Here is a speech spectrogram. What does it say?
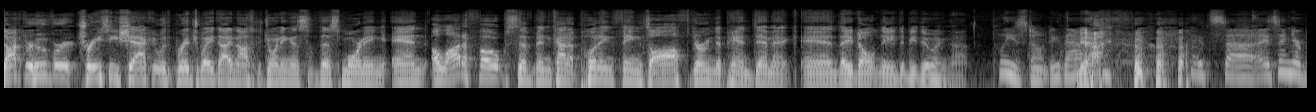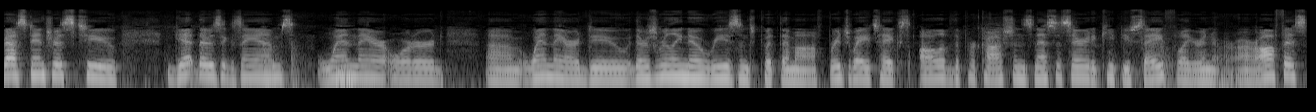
Dr. Hoover, Tracy Shackett with Bridgeway Diagnostics joining us this morning. And a lot of folks have been kind of putting things off during the pandemic, and they don't need to be doing that. Please don't do that. Yeah. it's uh, it's in your best interest to get those exams when they are ordered, um, when they are due. There's really no reason to put them off. Bridgeway takes all of the precautions necessary to keep you safe while you're in our office.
